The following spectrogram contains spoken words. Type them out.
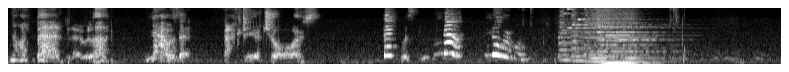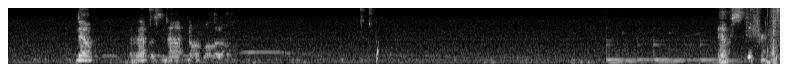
Not bad, Lola. Now then, back to your chores. That was not normal. No, that was not normal at all. That was different.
